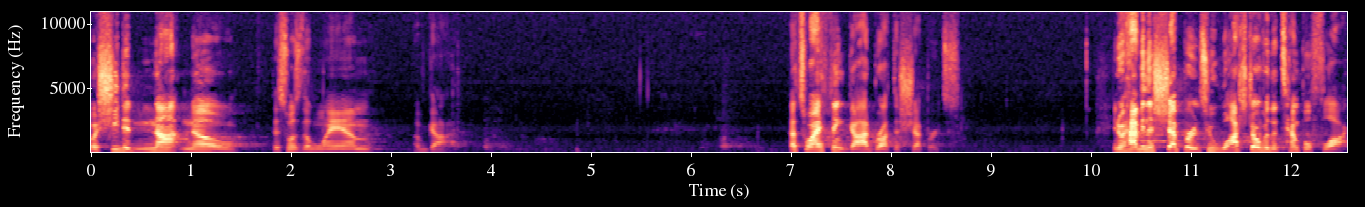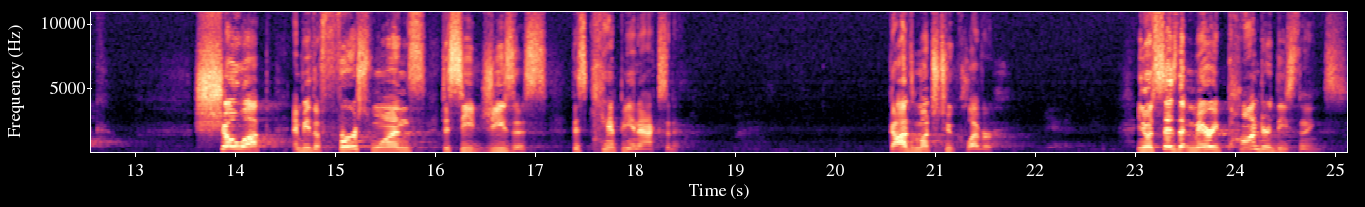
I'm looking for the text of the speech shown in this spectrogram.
But she did not know this was the Lamb of God. That's why I think God brought the shepherds. You know, having the shepherds who watched over the temple flock show up and be the first ones to see Jesus, this can't be an accident. God's much too clever. You know, it says that Mary pondered these things.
